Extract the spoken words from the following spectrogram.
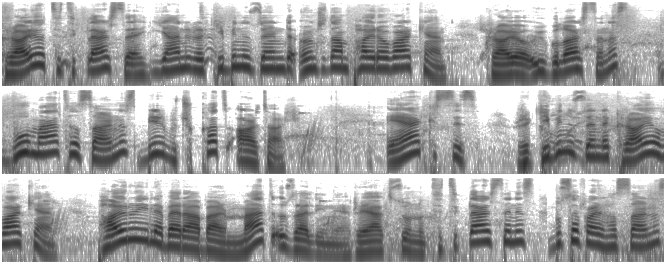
Cryo tetiklerse yani rakibin üzerinde önceden Pyro varken Cryo uygularsanız bu Melt hasarınız 1.5 kat artar. Eğer ki siz rakibin üzerinde Cryo varken Pyro ile beraber Melt özelliğini reaksiyonu tetiklerseniz bu sefer hasarınız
